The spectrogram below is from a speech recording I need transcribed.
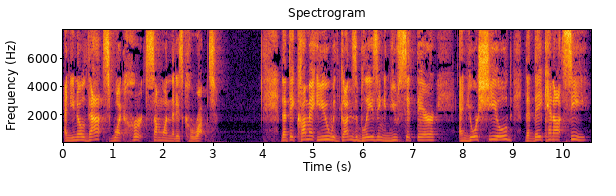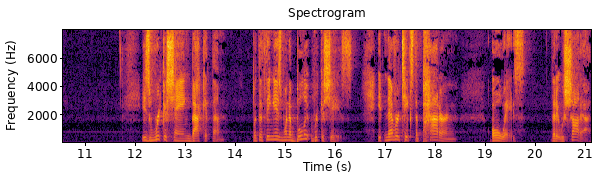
And you know, that's what hurts someone that is corrupt. That they come at you with guns ablazing and you sit there and your shield that they cannot see is ricocheting back at them. But the thing is, when a bullet ricochets, it never takes the pattern always that it was shot at.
